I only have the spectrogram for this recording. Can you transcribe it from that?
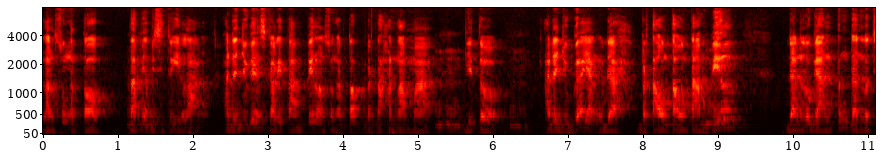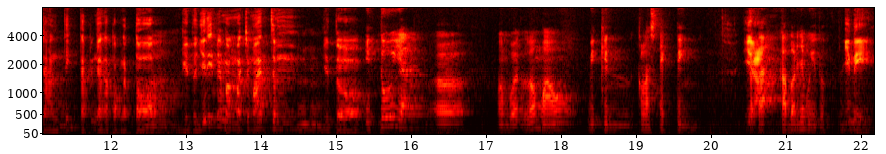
langsung ngetop, tapi habis itu hilang. Ada juga yang sekali tampil langsung ngetop bertahan lama gitu. Ada juga yang udah bertahun-tahun tampil dan lo ganteng dan lo cantik tapi nggak ngetop-ngetop Wah. gitu. Jadi memang macem-macem gitu. Itu yang eh, membuat lo mau bikin kelas acting. Iya. Kata- kabarnya begitu. Gini,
